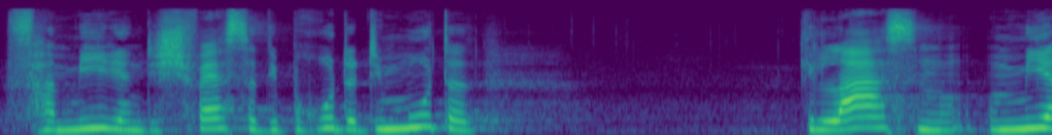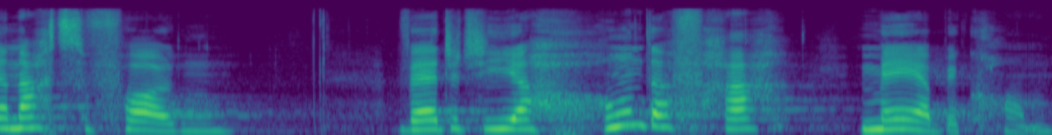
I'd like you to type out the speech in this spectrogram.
Familien, die Schwester, die Bruder, die Mutter, gelassen, um mir nachzufolgen, werdet ihr hundertfach mehr bekommen.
